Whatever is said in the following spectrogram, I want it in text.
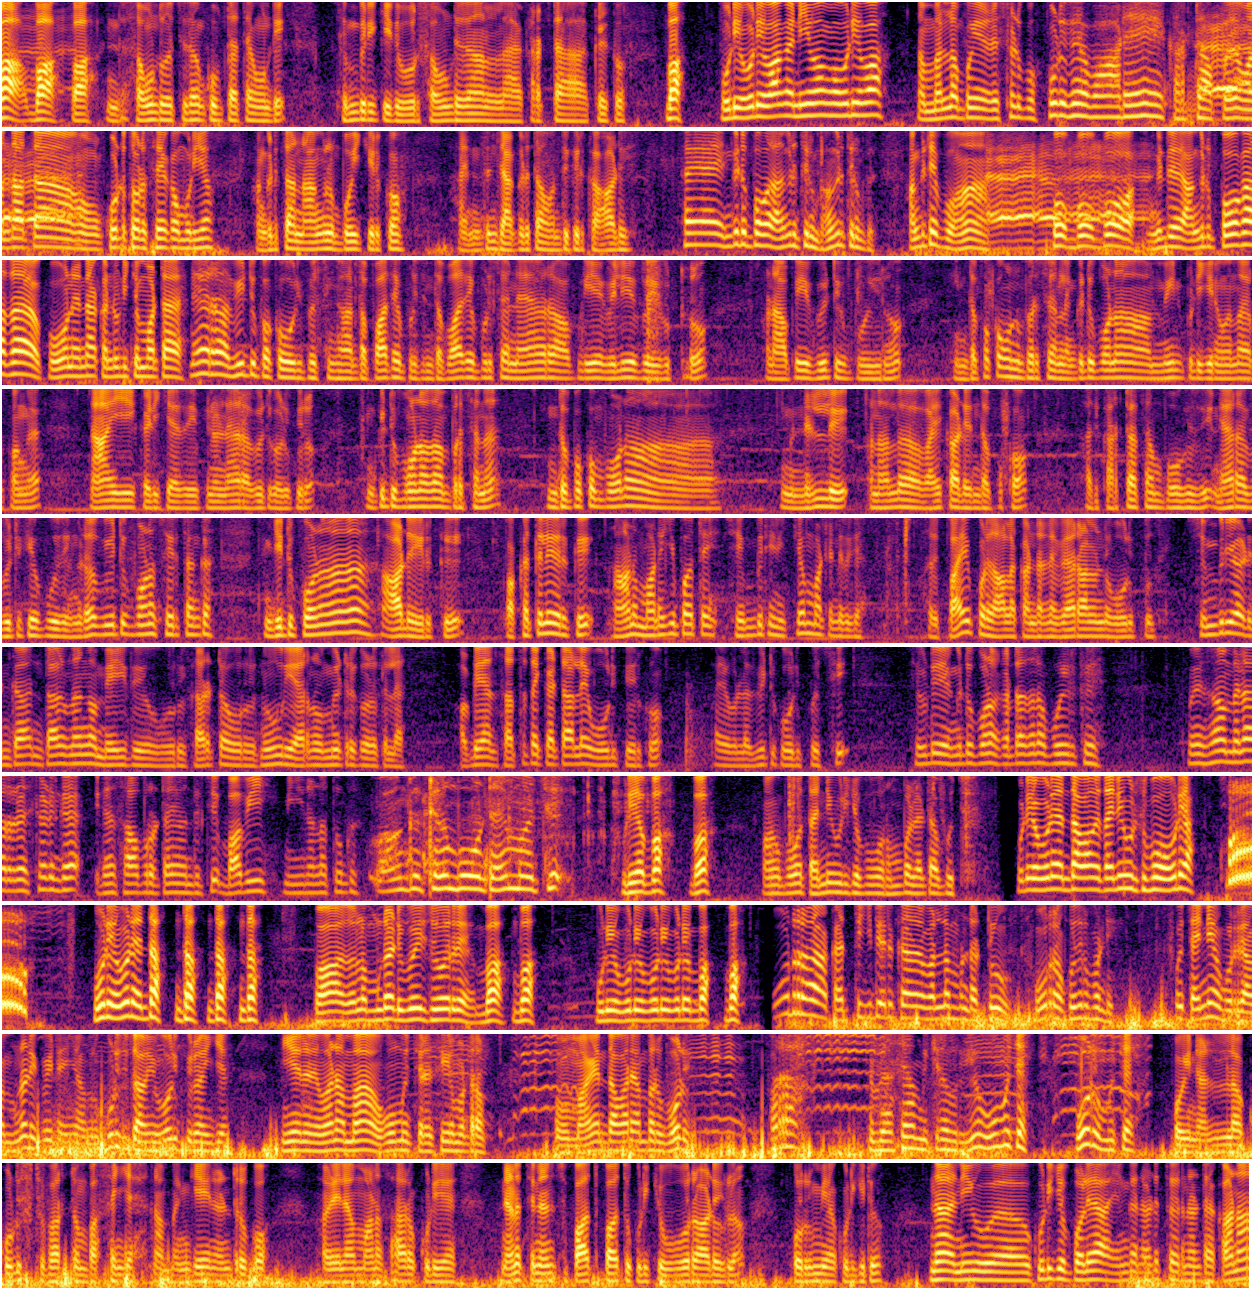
வா வா வா. இந்த சவுண்டு வச்சு தான் கூப்பிட்டா தான் உண்டு. செம்பிரிக்கு இது ஒரு சவுண்டு தான். நல்லா கரெக்டாக கேட்கும். வா. ஓடி ஓடி வாங்க. நீ வாங்க. ஓடி வா. நம்ம எல்லாம் போய் ரெஸ்ட் எடுப்போம். கூடவே வாடே கரெக்டாக அப்போ தான் வந்தால் தான் கூட்டத்தோட சேர்க்க முடியும். அங்கிட்டு தான் நாங்களும் போய்க்கிருக்கோம். அது தெரிஞ்சு அங்கிட்டு தான் வந்துக்கிருக்க ஆடு. ஏ எங்கிட்டு போகாத அங்கிட்டு திரும்ப அங்கிட்டு திரும்ப. அங்கிட்டே போ போ போ போ. அங்கிட்டு அங்கிட்டு போகாத போனேன்னா கண்டுபிடிக்க மாட்டேன் நேராக வீட்டு பக்கம் ஓடி போச்சுங்க. அந்த பாதையை பிடிச்சி இந்த பாதையை பிடிச்சா நேராக அப்படியே வெளியே போய் விட்டுரும். ஆனால் அப்படியே வீட்டுக்கு போயிடும் இந்த பக்கம் ஒன்றும் பிரச்சனை இல்லை. இங்கிட்டு போனால் மீன் பிடிக்கிறவங்க தான் இருப்பாங்க. நாய் கடிக்காது. இப்படின்னா நேராக வீட்டுக்கு ஓடி போயிடும் இங்கிட்டு போனால் தான் பிரச்சனை. இந்த பக்கம் போனால் நெல் அதனால் வயக்காடு இந்த பக்கம். அது கரெக்டாக தான் போகுது. நேராக வீட்டுக்கே போகுது. எங்கடா வீட்டுக்கு போனால் சரி தாங்க. இங்கிட்டு போனால் ஆடு இருக்குது பக்கத்துலேயே இருக்குது நானும் மடக்கி பார்த்தேன். செம்பரி நிற்க மாட்டேங்குதுங்க அது பயப்படுது. ஆளை கண்டன வேற ஆளுன்னு ஓடி போகுது செம்பரி ஆடு இந்த தாங்க மேயுது. ஒரு கரெக்டாக ஒரு நூறு இரநூறு மீட்டருக்கு இடத்துல. அப்படியே அந்த சத்தத்தை கேட்டாலே ஓடி போயிருக்கும். பய உள்ள வீட்டுக்கு ஓடி போச்சு. செவிடி எங்கிட்டு போனால் கரெக்டாக தானே போயிருக்கு. பேசாமல் எல்லாரும் ரெஸ்ட் எடுங்க. இதான் சாப்பிட்ற டைம் வந்துச்சு பாபி நீ நல்லா தூங்கு. வாங்க கிளம்புவோம். டைம் ஆச்சு. முடியா பா பா வாங்க போவோம். தண்ணி குடிக்க போவோம். ரொம்ப லேட்டாக போச்சு. ஓடியா ஓடியா இந்தா வாங்க. தண்ணி குடிச்சு போவோம். ஓடியா. ஓடிய ஓடிய தா இந்தா தா தா வா அதெல்லாம் முன்னாடி போயிடுச்சு வரு பா பா. ஓடியா முடியும் ஓடியா ஓடியா பா பா. ஓடுறா கத்திக்கிட்டே இருக்காத வெள்ளம் பண்ணா டூ. ஓடுறா குதிரை பண்ணி போய் தனியாக குடுறா முன்னாடி போயிட்டாங்க அப்புறம் குடிச்சிட்டு அவன் ஓடி போயிடுவாங்க நீ என்ன வேணாமா? ஊமிச்சு ரசிக்க மாட்டான் உன் மகன் தான் வரேன் பாரு ஓடு. வர்றா. இப்படி அசையாம நிற்கிறவர் ஏன் ஊமிச்சே. ஓடு ஊமிச்சே. போய் நல்லா குடிச்சிட்டு வரட்டும் பசங்க. நம்ம இங்கேயே நின்றுப்போம் அவையெல்லாம் மனசார நினச்சி நினச்சி பார்த்து பார்த்து குடிக்க ஒவ்வொரு ஆடுகளும் பொறுமையாக குடிக்கட்டும். நான் நீ குடிக்க போலையா? எங்கே நடுத்தர் நட்ட காணா.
